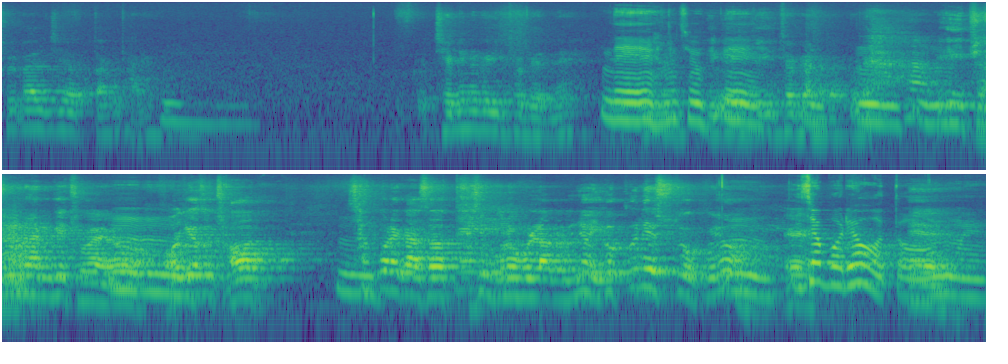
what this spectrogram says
출발지였다고 봐요. 그 재밌는 거 인터뷰했네. 네, 이게, 아주, 이게 예. 이렇게 인터뷰하는 거구나. 이게 입시적으로 하는 게 좋아요. 어디 가서 저 상권에 가서 다시 물어보려고 그러면요. 이거 꺼낼 수도 없고요. 예. 잊어버려 또. 예. 예.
